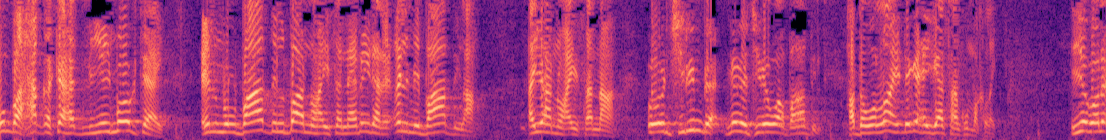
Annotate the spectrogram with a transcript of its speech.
unbaa xaqa ka hadliyey ma og tahay cilmulbaatil baanu haysanaa bay yidhahdeen cilmi baatila ayaanu haysanaa. Oon jirinba maba jire waa baatil hadda wallahi dhegahaygaasaan ku maqlay. Iyagoo le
